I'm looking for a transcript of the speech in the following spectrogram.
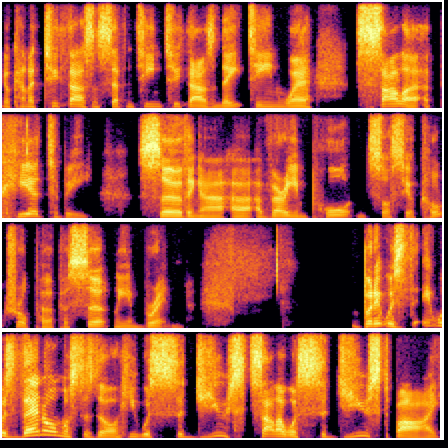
you know kind of 2017 2018 where Salah appeared to be serving a, a, a very important sociocultural purpose certainly in Britain but it was it was then almost as though he was seduced. Salah was seduced by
